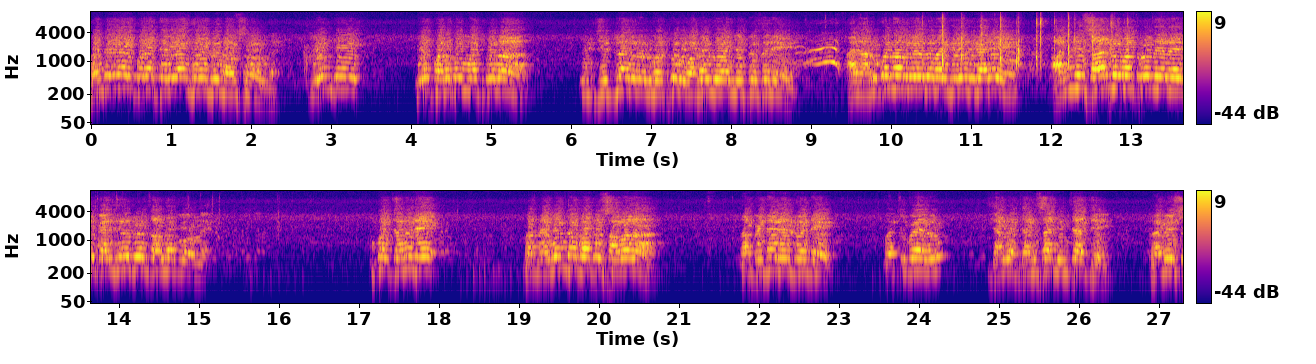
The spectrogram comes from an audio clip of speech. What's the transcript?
మంత్రి గారికి కూడా తెలియాల్సినటువంటి అవసరం ఉంది. ఏంటి? ఏ పథకం పట్టుకున్నా ఈ జిడ్లాగా పట్టుకుని వదలదు అని చెప్పేసి ఆయన అనుకున్నారు లేదో నాకు తెలియదు కానీ అన్ని సార్లు మాత్రం నేను ఆయన కలిసినటువంటి సందర్భం ఉన్నాయి ఇంకో చిన్నది మన నవ్వంతో పాటు సమాన నా బిడ్డ అనేటువంటి మర్చిపోయారు. జన జనసేన ఇన్ఛార్జి రమేష్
